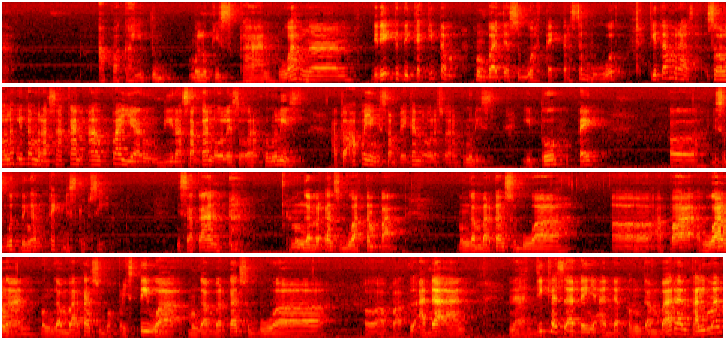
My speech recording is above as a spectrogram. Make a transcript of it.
apakah itu melukiskan ruangan? Jadi ketika kita membaca sebuah teks tersebut kita merasa seolah-olah kita merasakan apa yang dirasakan oleh seorang penulis atau apa yang disampaikan oleh seorang penulis. Itu tag uh, disebut dengan tag deskripsi. Misalkan menggambarkan sebuah tempat menggambarkan sebuah uh, apa ruangan menggambarkan sebuah peristiwa menggambarkan sebuah uh, apa keadaan. Nah jika seandainya ada penggambaran kalimat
